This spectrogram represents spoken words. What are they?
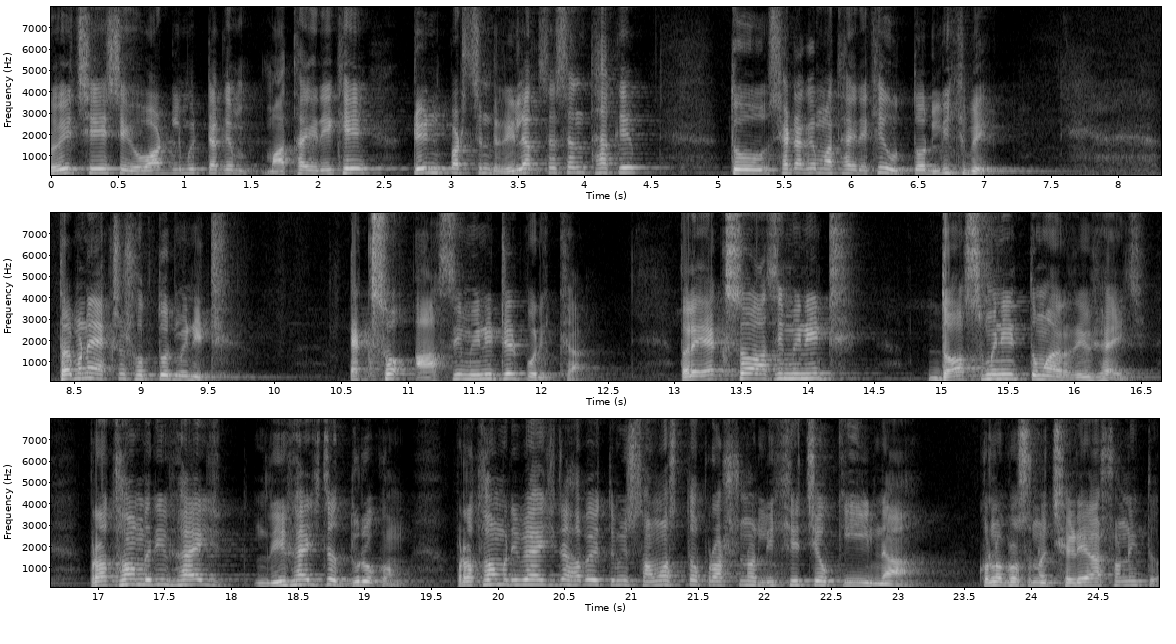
রয়েছে, সেই ওয়ার্ড লিমিটটাকে মাথায় রেখে টেন পার্সেন্ট রিল্যাক্সেশন থাকে। তো সেটাকে মাথায় রেখে উত্তর লিখবে। তার মানে একশো সত্তর মিনিট, একশো আশি মিনিটের পরীক্ষা। তাহলে একশো আশি মিনিট, দশ মিনিট তোমার রিভাইজ প্রথম রিভাইজ রিভাইজটা দুরকম। প্রথম রিভাইজটা হবে, তুমি সমস্ত প্রশ্ন লিখেছো কি না? কোনো প্রশ্ন ছেড়ে আসনি তো?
